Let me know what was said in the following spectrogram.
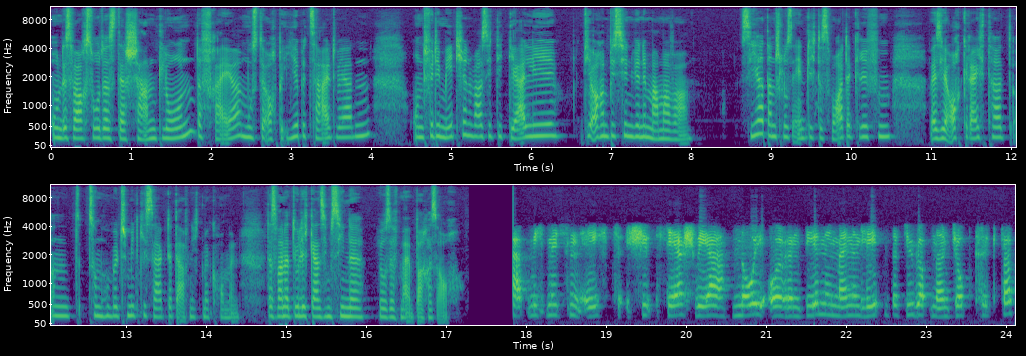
Und es war auch so, dass der Schandlohn, der Freier, musste auch bei ihr bezahlt werden. Und für die Mädchen war sie die Gerli, die auch ein bisschen wie eine Mama war. Sie hat dann schlussendlich das Wort ergriffen, weil sie auch gereicht hat und zum Hubert Schmidt gesagt, er darf nicht mehr kommen. Das war natürlich ganz im Sinne Josef Meinbachers auch. Ich habe mich müssen echt sehr schwer neu orientieren in meinem Leben, dass ich überhaupt einen Job gekriegt habe.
